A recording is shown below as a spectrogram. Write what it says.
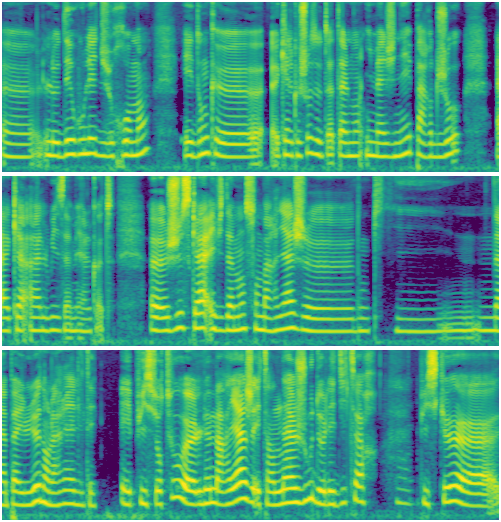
euh, le déroulé du roman, et donc quelque chose de totalement imaginé par Joe, aka Louisa May Alcott, euh, jusqu'à évidemment son mariage, donc qui n'a pas eu lieu dans la réalité. Et puis surtout, le mariage est un ajout de l'éditeur. Puisque, euh,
